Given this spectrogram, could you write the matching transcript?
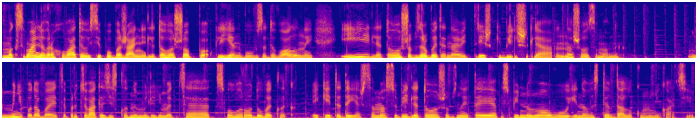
максимально врахувати усі побажання для того, щоб клієнт був задоволений, і для того, щоб зробити навіть трішки більше для нашого замовника. Мені подобається працювати зі складними людьми. Це свого роду виклик, який ти даєш сама собі для того, щоб знайти спільну мову і навести вдалу комунікацію.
